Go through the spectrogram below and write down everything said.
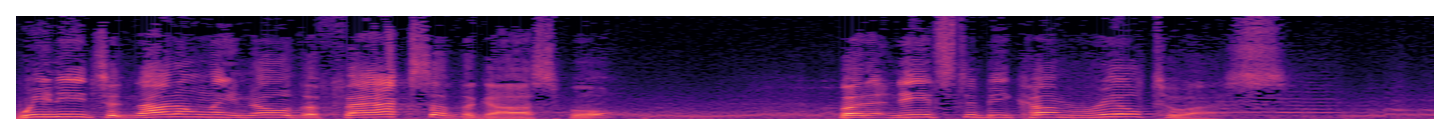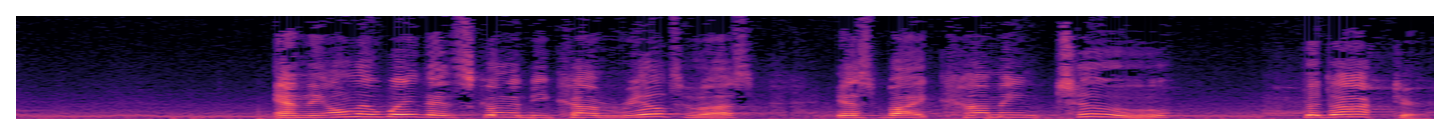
We need to not only know the facts of the gospel, but it needs to become real to us. And the only way that it's going to become real to us is by coming to the doctor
